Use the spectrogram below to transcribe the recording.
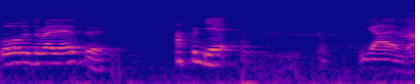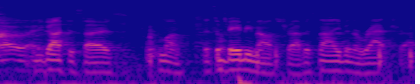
what was the right answer? I forget. You got it, bro. You got this, Cyrus. Come on. It's a baby mouse trap. It's not even a rat trap.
